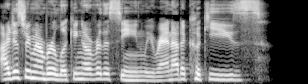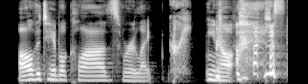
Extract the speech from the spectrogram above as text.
I just remember looking over the scene. We ran out of cookies. All the tablecloths were like, you know, just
